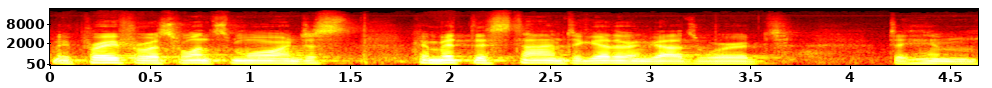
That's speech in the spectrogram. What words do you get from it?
May pray for us once more and just commit this time together in God's word to him.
